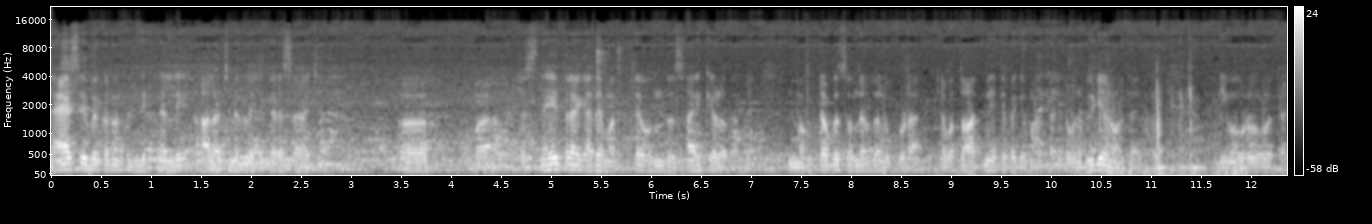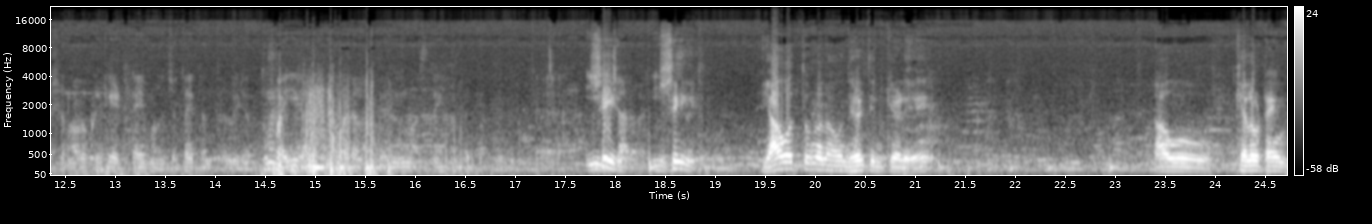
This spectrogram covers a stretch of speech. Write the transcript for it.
ನ್ಯಾಯ ಸಿಗಬೇಕನ್ನೋಂಥ ನಿಟ್ಟಿನಲ್ಲಿ ಆಲೋಚನೆಗಳಿದ್ದಾರೆ ಸಹಜ. ಸ್ನೇಹಿತರಾಗಿ ಅದೇ ಮತ್ತೆ ಒಂದು ಸಾರಿ ಕೇಳೋದಾದ್ರೆ ನಿಮ್ಮ ಹುಟ್ಟಹಬ್ಬದ ಸಂದರ್ಭದಲ್ಲೂ ಕೂಡ ಯಾವತ್ತೂ ಆತ್ಮೀಯತೆ ಬಗ್ಗೆ ಮಾತಾಡಿದ್ರೆ ಒಂದು ವಿಡಿಯೋ ನೋಡ್ತಾ ಇದ್ದೆ. ನೀವು ಅವರು ದರ್ಶನ್ ಅವರು ಕ್ರಿಕೆಟ್ ಟೈಮಲ್ಲಿ ಜೊತೆ ಇದ್ದಂಥ ವಿಡಿಯೋ. ತುಂಬ ಈಗ ವೈರಲ್ ಆಗ್ತದೆ ನಿಮ್ಮ ಸ್ನೇಹಿತರ ಬಗ್ಗೆ ಈ ವಿಚಾರ ಈ ಸಿ ಯಾವತ್ತೂ ನಾವು ಒಂದು ಹೇಳ್ತೀನಿ ಕೇಳಿ. ನಾವು ಕೆಲವು ಟೈಮ್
